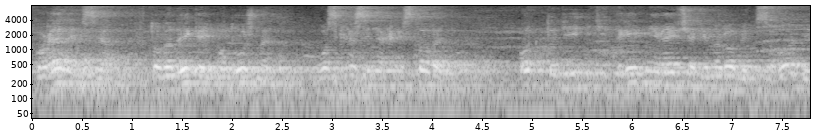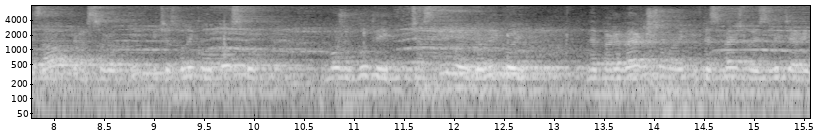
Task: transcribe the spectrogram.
вкоренимося в то велике і потужне Воскресіння Христове, от тоді і ті дрібні речі, які ми робимо сьогодні, завтра, 40 днів під час Великого посту, можуть бути частиною великої, неперевершеної і безмежної звитяги,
